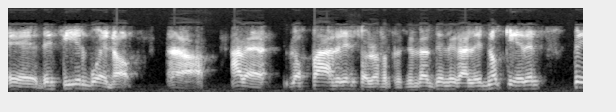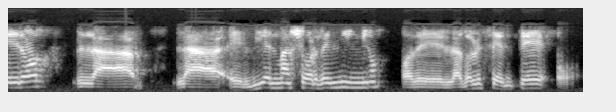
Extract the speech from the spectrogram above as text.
eh, decir, bueno, ah, a ver, los padres o los representantes legales no quieren, pero la, la, el bien mayor del niño o del adolescente o,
